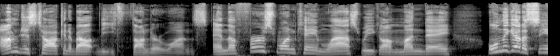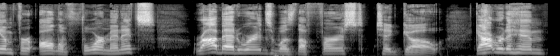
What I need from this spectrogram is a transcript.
I'm just talking about the Thunder ones. And the first one came last week on Monday. Only got to see him for all of four minutes. Rob Edwards was the first to go. Got rid of him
